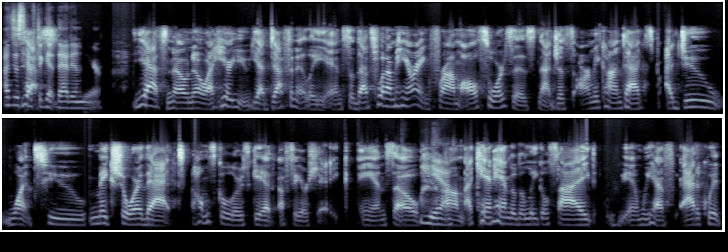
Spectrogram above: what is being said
I just yes. have to get that in there. Yes, no, no, I hear you. Yeah, definitely. And so that's what I'm hearing from all sources, not just Army contacts. I do want to make sure that homeschoolers get a fair shake. And so yeah. um, I can't handle the legal side, and we have adequate,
